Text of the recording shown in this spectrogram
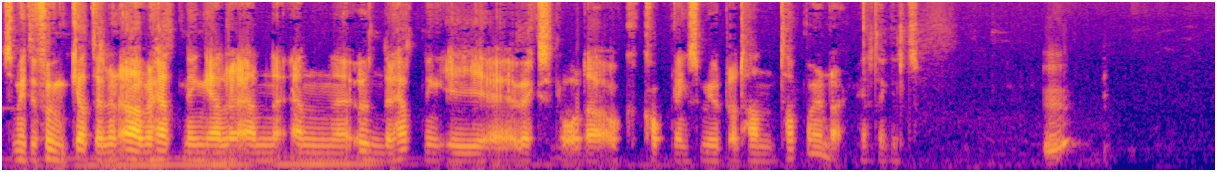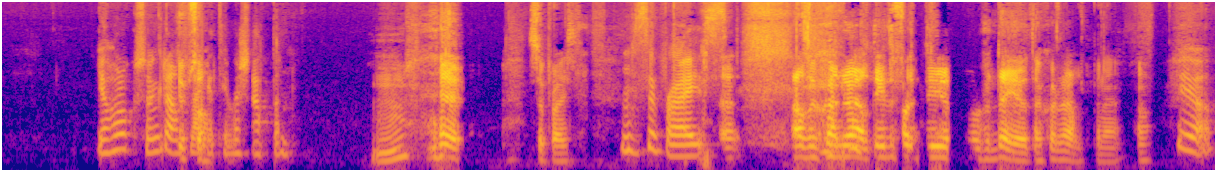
som inte funkat eller en överhettning eller en, en underhettning i eh, växellåda och koppling som gjorde att han tappade den där helt enkelt. Mm. Jag har också en grön typ flagga till Verstappen. Mm. Surprise. Surprise. Alltså generellt, inte för att det är för dig utan generellt. Men, ja. ja.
